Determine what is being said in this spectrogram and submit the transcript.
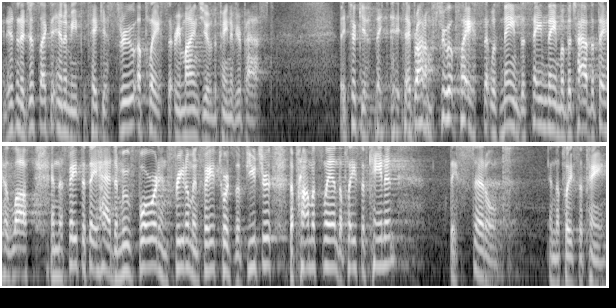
And isn't it just like the enemy to take you through a place that reminds you of the pain of your past? They took you, they, they brought them through a place that was named the same name of the child that they had lost, and the faith that they had to move forward in freedom and faith towards the future, the promised land, the place of Canaan, they settled in the place of pain.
